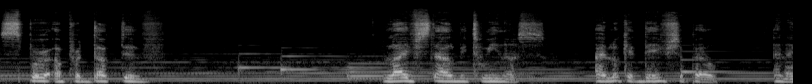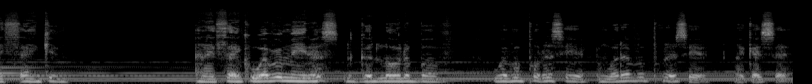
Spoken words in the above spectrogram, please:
spur a productive lifestyle between us. I look at Dave Chappelle and I thank him. And I thank whoever made us, the good Lord above whoever put us here and whatever put us here, like I said,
